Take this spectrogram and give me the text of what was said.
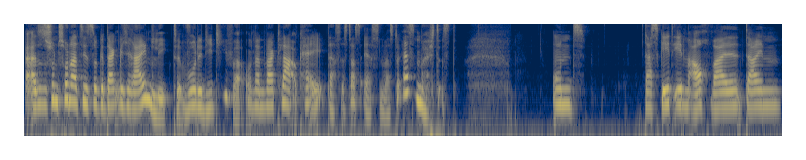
Also schon, schon als sie es so gedanklich reinlegte, wurde die tiefer. Und dann war klar, okay, das ist das Essen, was du essen möchtest. Und das geht eben auch, weil dein,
